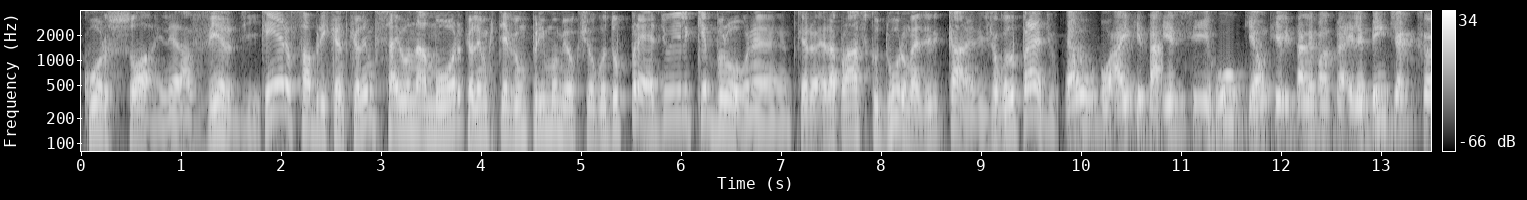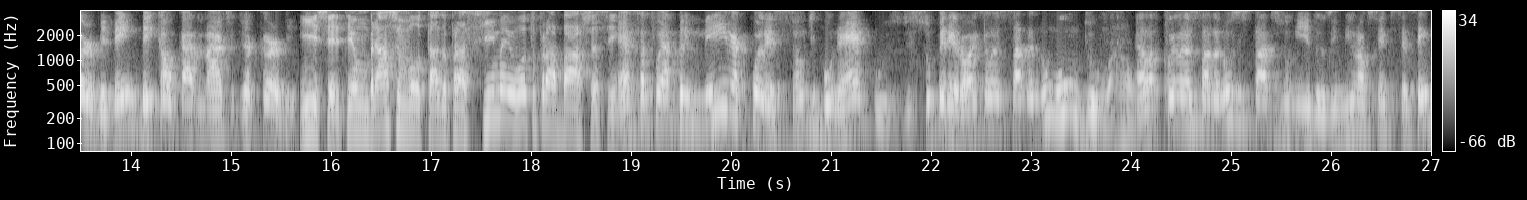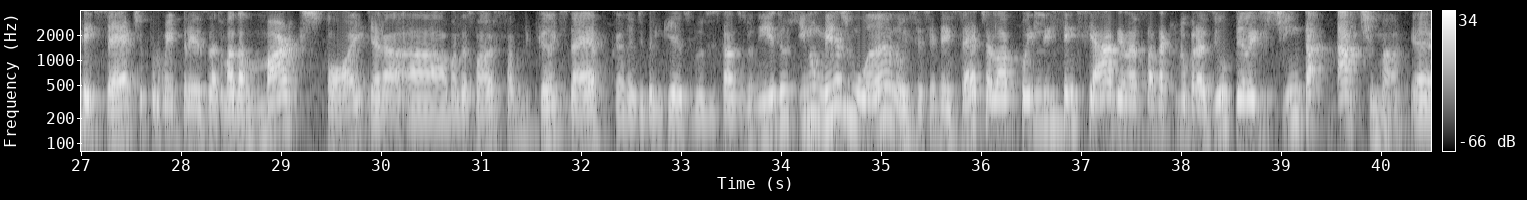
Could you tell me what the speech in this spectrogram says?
cor só, ele era verde. Quem era o fabricante? Porque eu lembro que saiu o Namor, que eu lembro que teve um primo meu que jogou do prédio e ele quebrou, né? Porque era, plástico duro, mas ele, cara, ele jogou do prédio. É o, aí que tá. Esse Hulk é um que ele tá levantando. Ele é bem Jack Kirby, bem, bem calcado na arte de Jack Kirby. Isso, ele tem um braço voltado para cima e o outro para baixo, assim. Essa foi a primeira coleção de bonecos de super-heróis lançada no mundo. Uau. Ela foi lançada nos Estados Unidos em 1967 por uma empresa chamada Mark's Toy, que era a, uma das maiores fabricantes da época né, de brinquedos nos Estados Unidos. E no mesmo ano, em 67, ela foi licenciada e lançada aqui no Brasil pela extinta Atma. É,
